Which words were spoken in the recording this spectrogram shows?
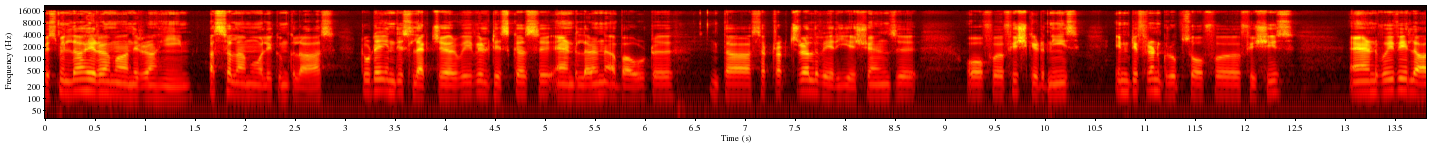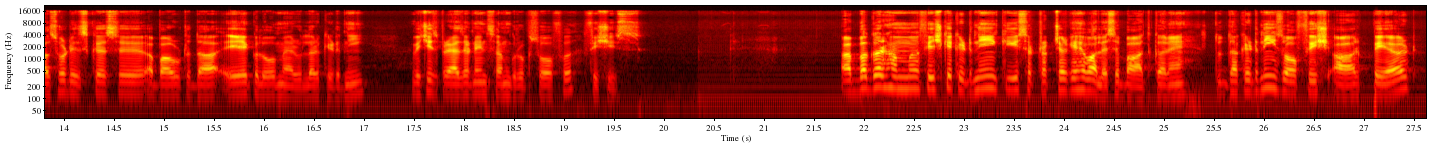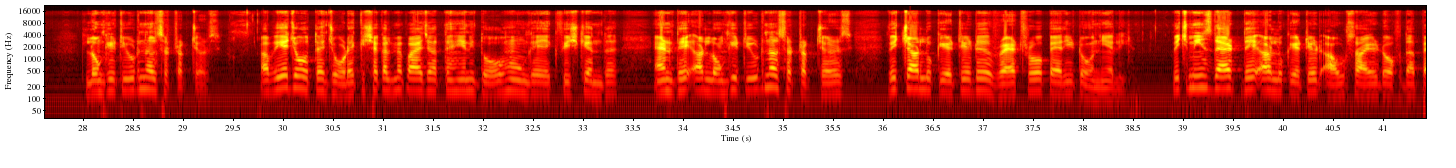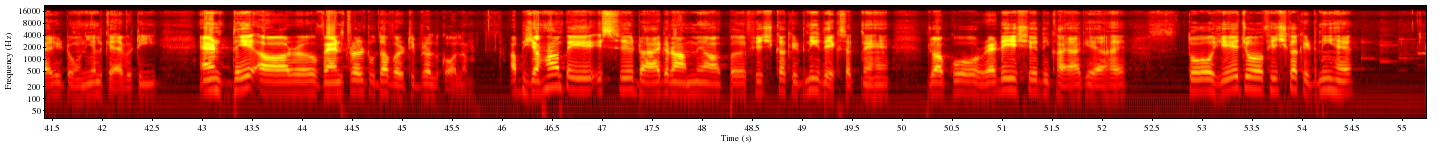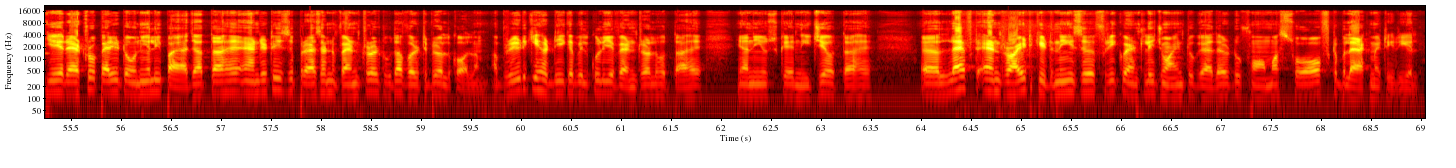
بسم اللہ الرحمن الرحیم السلام علیکم class today in this lecture we will discuss and learn about the structural variations of fish kidneys in different groups of fishes and we will also discuss about the a glue میرولر kidney which is present in some groups of fishes اب اگر ہم fish کے kidney کی structure کے حوالے سے بات کریں تو the kidneys of fish are paired longitudinal structures اب یہ جو ہوتے ہیں جوڑے کی شکل میں پائے جاتے ہیں یعنی دو ہوں گے ایک فش کے اندر and they are longitudinal structures which are located retroperitoneally which means that they are located outside of the peritoneal cavity and they are ventral to the vertebral column اب یہاں پہ اس diagram میں آپ fish کا kidney دیکھ سکتے ہیں جو آپ کو ریڈش دکھایا گیا ہے تو یہ جو فش کا کڈنی ہے یہ ریٹرو پیریٹونیلی پایا جاتا ہے and it is present ventral to the vertebral column اب ریڑھ کی ہڈی کے بالکل یہ وینٹرل ہوتا ہے یعنی اس کے نیچے ہوتا ہے left and right kidneys frequently join together to form a soft black material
